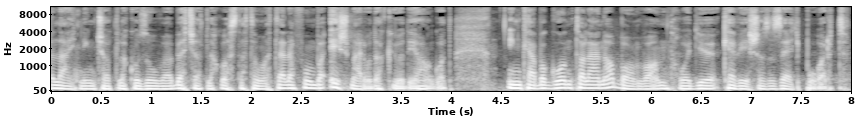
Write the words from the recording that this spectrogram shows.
Lightning csatlakozóval becsatlakoztatom a telefonba, és már oda küldi a hangot. Inkább a gond talán abban van, hogy kevés az az egy port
